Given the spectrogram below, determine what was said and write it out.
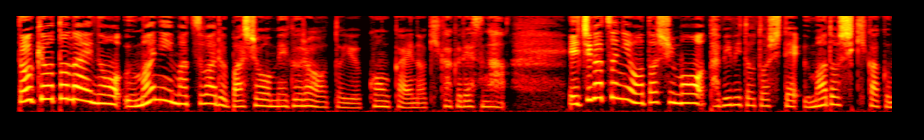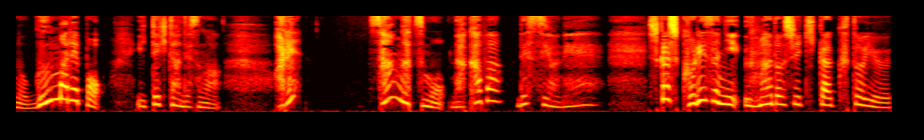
東京都内の馬にまつわる場所を巡ろうという今回の企画ですが1月に私も旅人として馬年企画の群馬レポ行ってきたんですがあれ？3月も半ばですよね。しかし懲りずに馬年企画という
